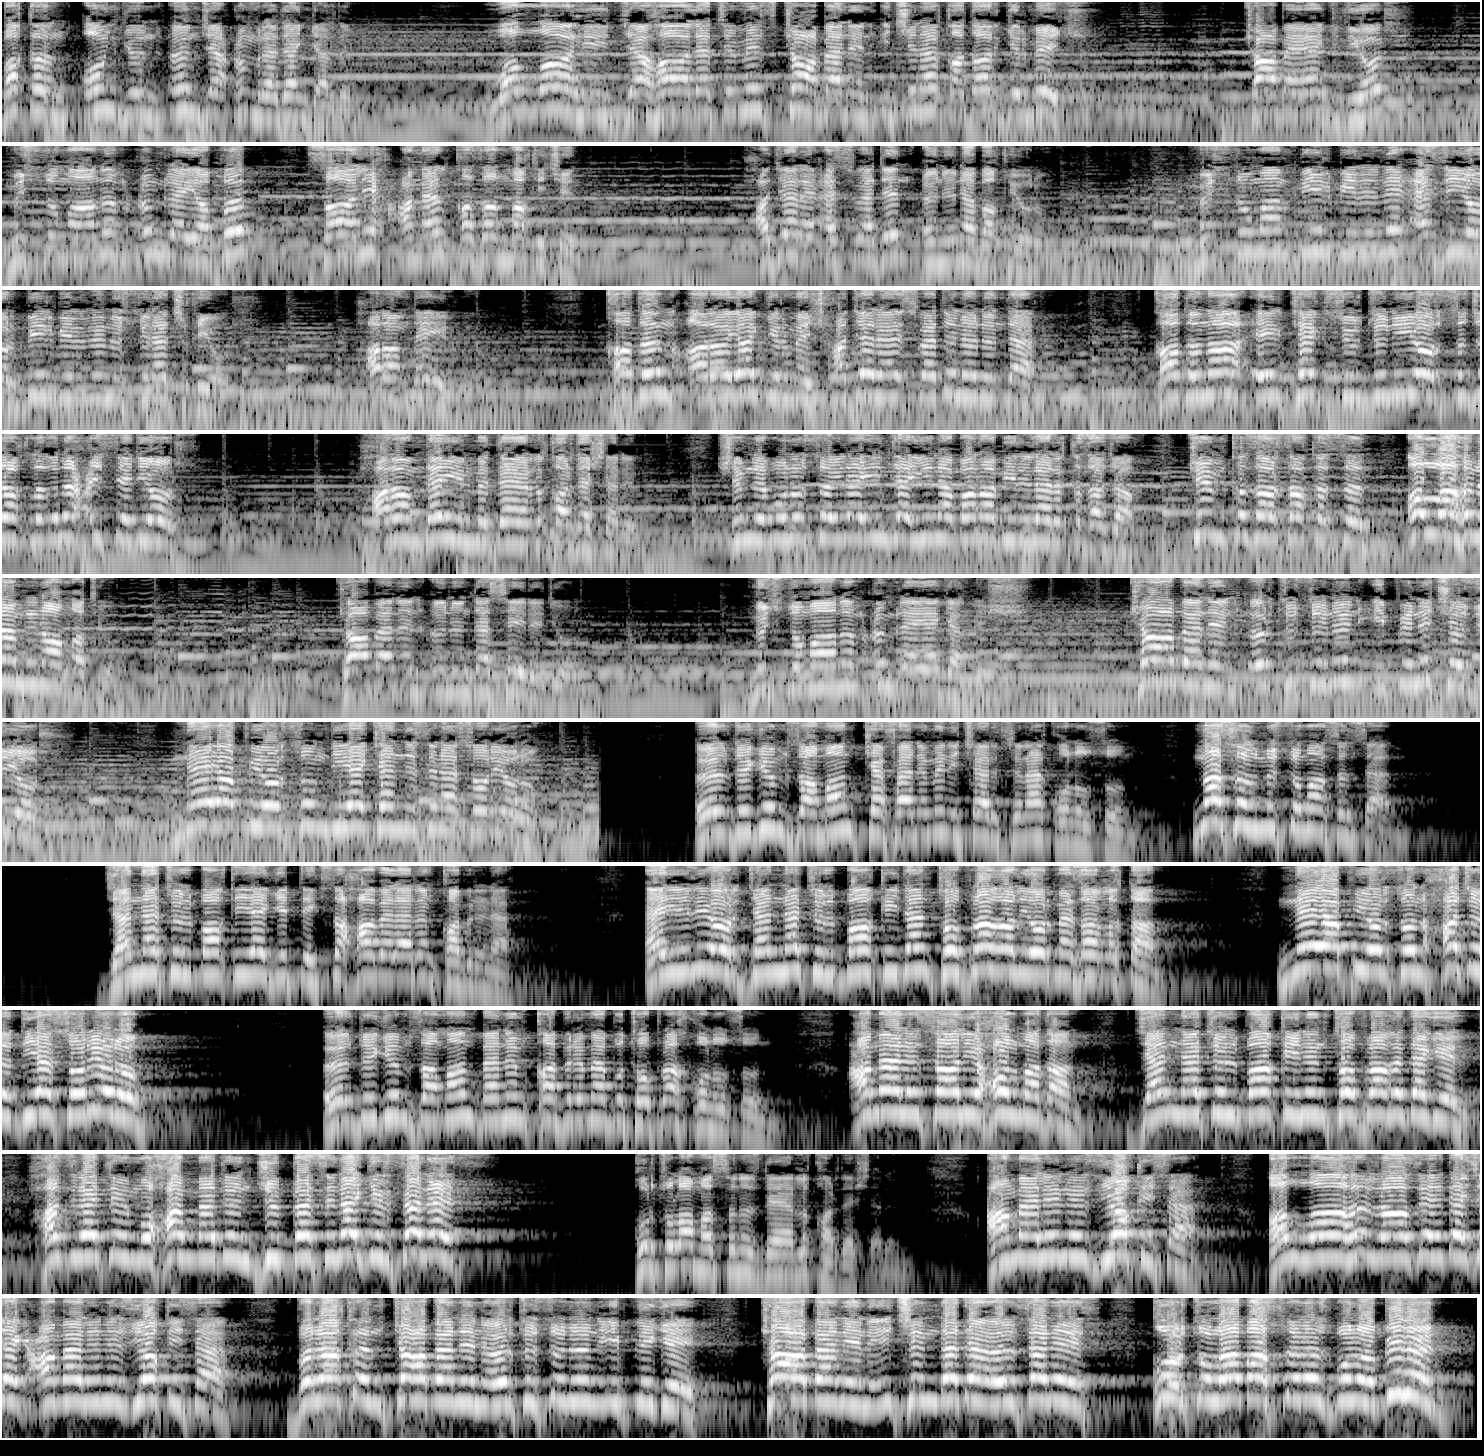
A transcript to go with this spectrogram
Bakın 10 gün önce Ümre'den geldim. Vallahi cehaletimiz Kabe'nin içine kadar girmiş. Kabe'ye gidiyor. Müslümanım ümre yapıp salih amel kazanmak için. Hacer-i Esved'in önüne bakıyorum. Müslüman birbirini eziyor, birbirinin üstüne çıkıyor. Haram değil mi? Kadın araya girmiş Hacer-i Esved'in önünde. Kadına erkek sürtünüyor, sıcaklığını hissediyor. Haram değil mi değerli kardeşlerim? Şimdi bunu söyleyince yine bana birileri kızacak. Kim kızarsa kızsın Allah'ın emrini anlatıyorum. Kabe'nin önünde seyrediyorum. Müslümanım Ümre'ye gelmiş. Kabe'nin örtüsünün ipini çözüyor. Ne yapıyorsun diye kendisine soruyorum. Öldüğüm zaman kefenimin içerisine konulsun. Nasıl Müslümansın sen? Cennetül Baki'ye gittik sahabelerin kabrine. Eğiliyor Cennetül Baki'den toprak alıyor mezarlıktan. Ne yapıyorsun hacı diye soruyorum. Öldüğüm zaman benim kabrime bu toprak konulsun. Ameli salih olmadan Cennetül Baki'nin toprağı değil Hazreti Muhammed'in cübbesine girseniz kurtulamazsınız değerli kardeşlerim. Ameliniz yok ise Allah'ı razı edecek ameliniz yok ise bırakın Kabe'nin örtüsünün ipliği Kabe'nin içinde de ölseniz kurtulamazsınız bunu bilin.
